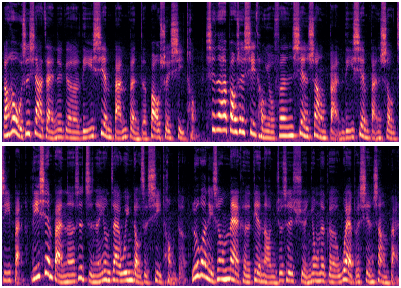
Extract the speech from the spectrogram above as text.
然后我是下载那个离线版本的报税系统。现在它报税系统有分线上版、离线线版、手机版。离线版呢是只能用在 Windows 系统的。如果你是用 Mac 的电脑，你就是选用那个 Web 线上版。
